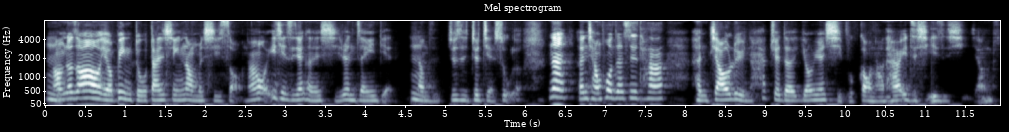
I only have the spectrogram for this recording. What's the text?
然后我们就说哦有病毒担心，那我们洗手，然后疫情时间可能洗认真一点，这样子就是就结束了。那可能强迫症是他很焦虑，他觉得永远洗不够，然后他要一直洗一直洗这样子。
